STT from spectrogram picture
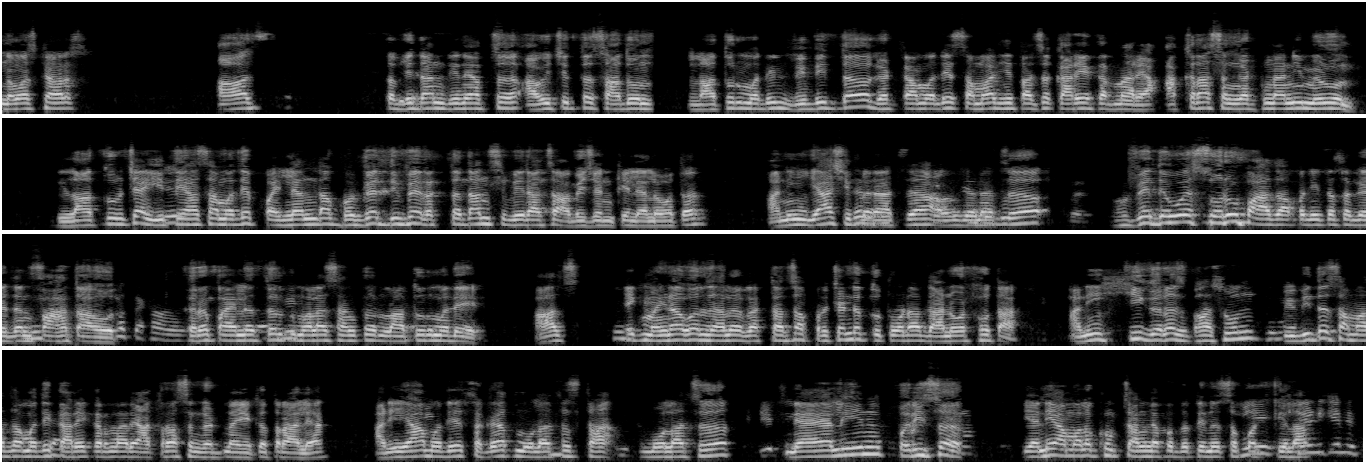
नमस्कार. आज संविधान दिनाचं औचित्य साधून लातूर मधील विविध घटकामध्ये समाजहिताचं कार्य करणाऱ्या अकरा संघटनांनी मिळून लातूरच्या इतिहासामध्ये पहिल्यांदा भव्य दिव्य रक्तदान शिबिराचं आयोजन केलेलं होतं. आणि या शिबिराचं आयोजनाचं भव्य दिव्य स्वरूप आज आपण इथं सगळेजण पाहत आहोत. खरं पाहिलं तर तुम्हाला सांगतो लातूरमध्ये आज एक महिनाभर झालं रक्ताचा प्रचंड तुटवडा जाणवत होता. आणि ही गरज भासून विविध समाजामध्ये कार्य करणाऱ्या अकरा संघटना एकत्र आल्या आणि यामध्ये सगळ्यात मोलाचं स्था मोलाचं न्यायालयीन परिसर यांनी आम्हाला खूप चांगल्या पद्धतीनं सपोर्ट केला.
